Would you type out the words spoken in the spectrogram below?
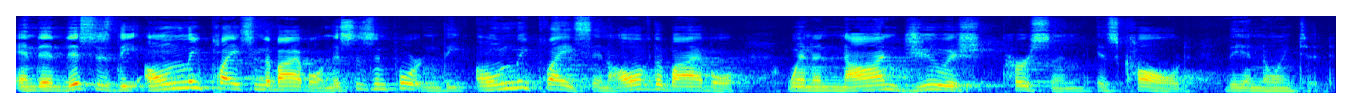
And then this is the only place in the Bible, and this is important, the only place in all of the Bible when a non Jewish person is called the anointed.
